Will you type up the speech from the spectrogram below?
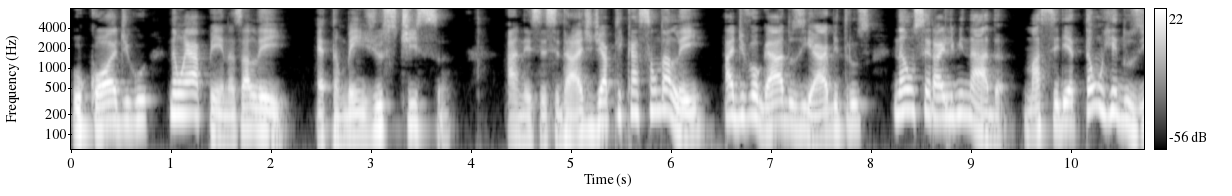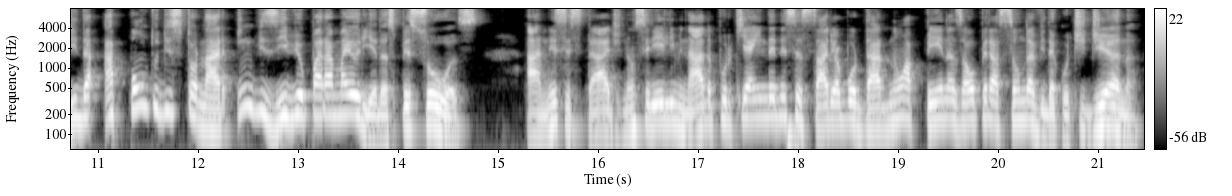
O código não é apenas a lei, é também justiça. A necessidade de aplicação da lei, advogados e árbitros não será eliminada, mas seria tão reduzida a ponto de se tornar invisível para a maioria das pessoas. A necessidade não seria eliminada porque ainda é necessário abordar não apenas a operação da vida cotidiana,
